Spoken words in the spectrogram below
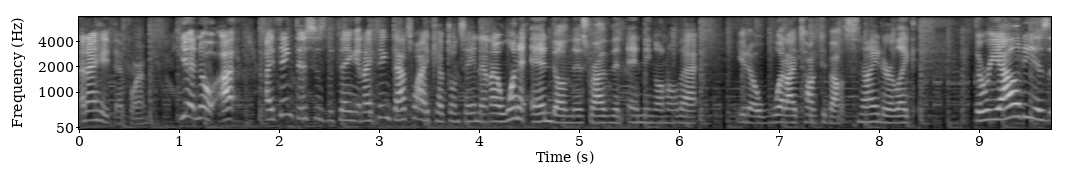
And I hate that for him. Yeah, no, I I think this is the thing, and I think that's why I kept on saying it. And I want to end on this rather than ending on all that, you know, what I talked about Snyder. Like, the reality is,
